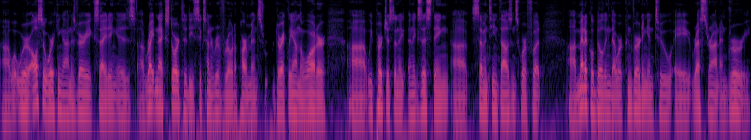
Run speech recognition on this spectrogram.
uh, what we're also working on is very exciting. Is uh, right next door to these 600 River Road apartments, directly on the water. Uh, we purchased an, an existing uh, 17,000 square foot uh, medical building that we're converting into a restaurant and brewery.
